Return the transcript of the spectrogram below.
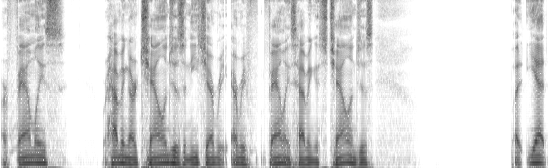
Our families, we're having our challenges, and each every every family is having its challenges. But yet,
